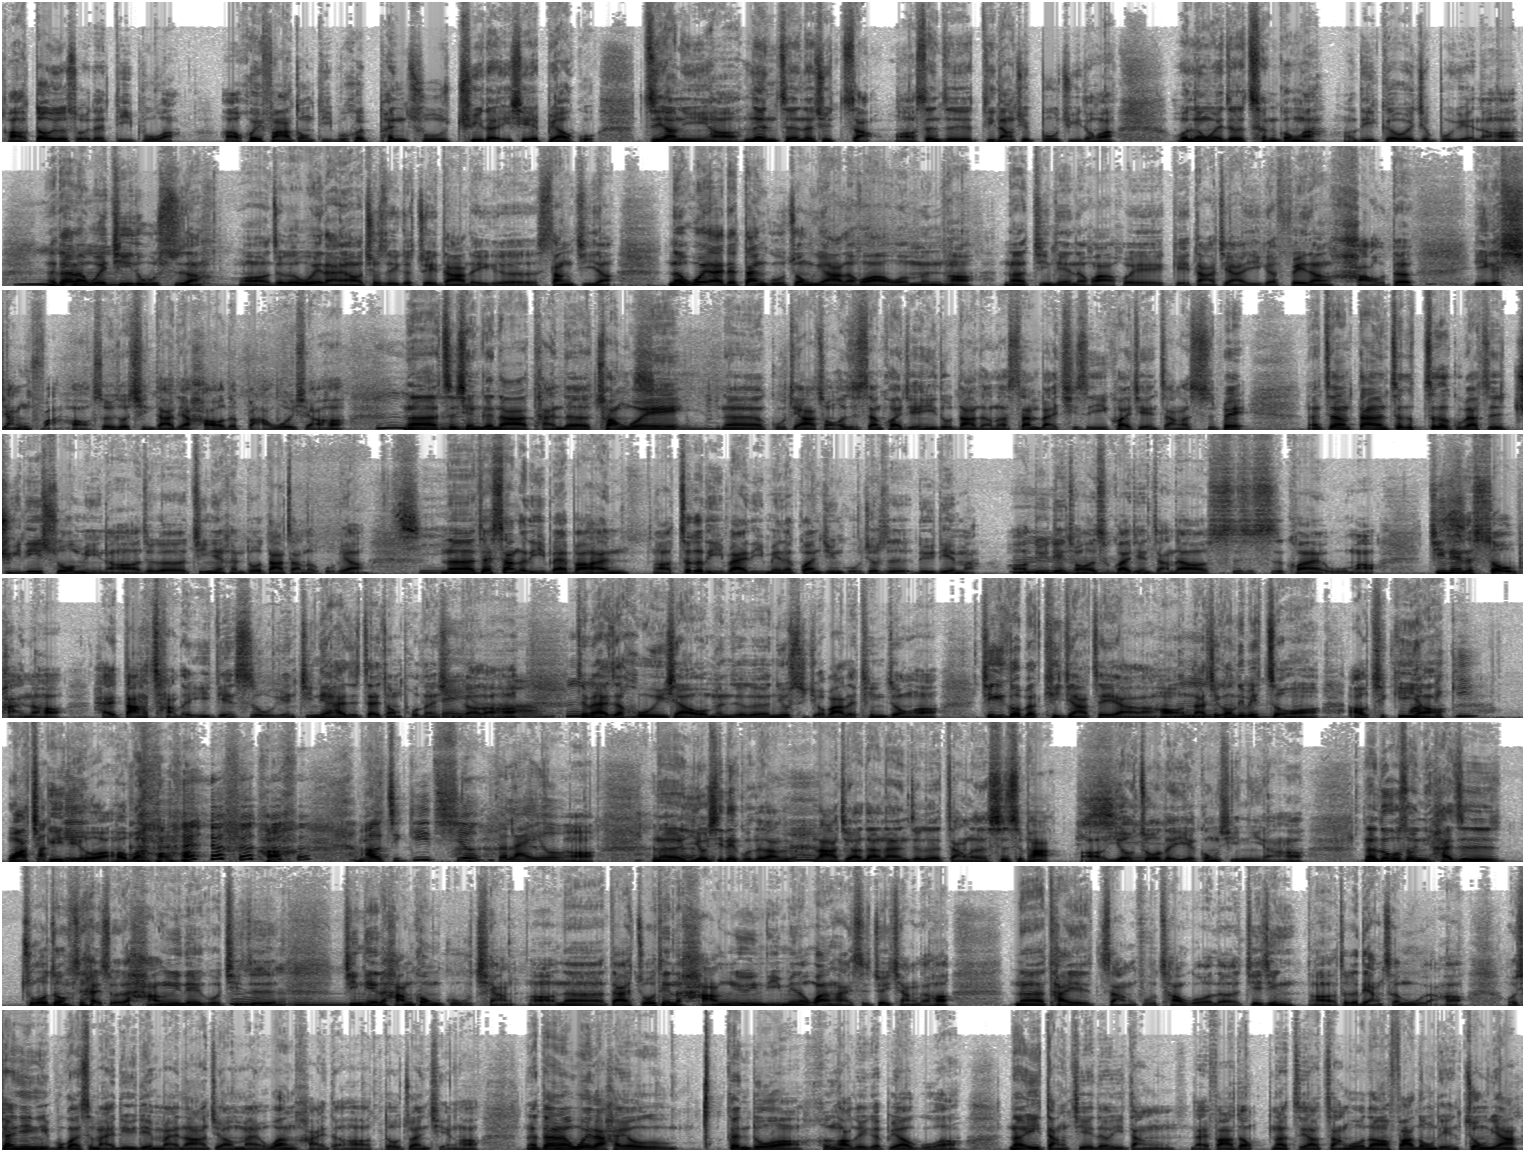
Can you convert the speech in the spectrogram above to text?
啊都有所谓的底部啊啊会发动，底部会喷出去的一些标股，只要你哈、认真的去找啊，甚至低档去布局的话，我认为这个成功啊啊离各位就不远了哈。那当然危机入市啊哦，这个未来啊就是一个最大的一个商机啊。那未来的单股重压的话，我们哈、那今天的话会给大家一个非常好的一个想法哈，所以说请大家好好的把握一下哈。那之前跟大家谈的创维，那股价从二十三块钱一度大涨到三百七十一块钱，涨了十倍。那这样当然这个这个股票只是举例说明了哈，这个今年很多大涨的股票。是那在上个礼拜，包含啊这个礼拜里面的冠军股就是绿电嘛，哦，绿电从二十块钱涨到四十四块五毛，今天的收盘呢哈还大涨了一点四五元，今天还是再创破断新高了哈。啊这边还是要呼吁一下我们这个 news 九八的听众哈，这个股票 K 加这啊了哈，那是讲你别走哈，后一支哦，挖一支就好啊，好不好？好。哦，几支修的来哟，啊、那游戏类股的辣辣椒，当然这个涨了四十趴啊，有做的也恭喜你啊哈。那如果说你还是着重在所谓的航运类股，其实今天的航空股强啊，那大概昨天的航运里面的万海是最强的哈。那它也涨幅超过了接近啊这个两成五了哈，我相信你不管是买绿电、买辣椒、买万海的哈，都赚钱哈。那当然未来还有更多啊很好的一个标股啊，那一档接着一档来发动，那只要掌握到发动点重压。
